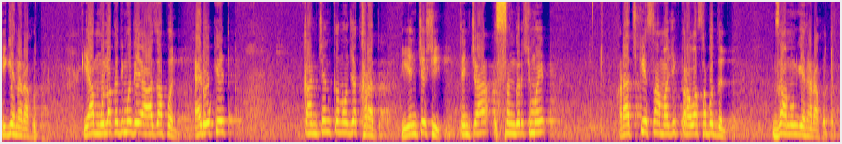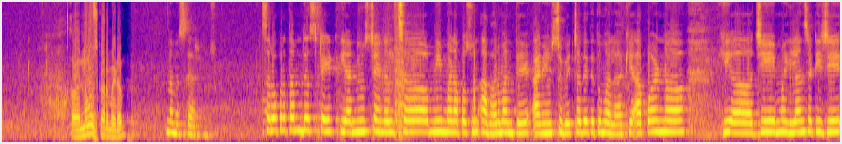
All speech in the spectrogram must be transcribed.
ही घेणार आहोत. या मुलाखतीमध्ये आज आपण ॲडव्होकेट कांचन कनोजा खरात यांच्याशी त्यांच्या संघर्षमय राजकीय सामाजिक प्रवासाबद्दल जाणून घेणार आहोत. नमस्कार मॅडम. नमस्कार. सर्वप्रथम द स्टेट या न्यूज चॅनलचा मी मनापासून आभार मानते आणि शुभेच्छा देते तुम्हाला की आपण ही जी महिलांसाठी जी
